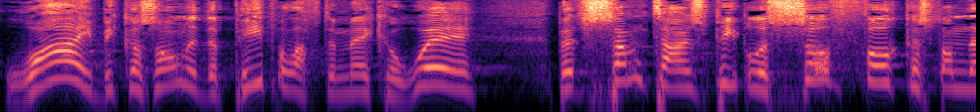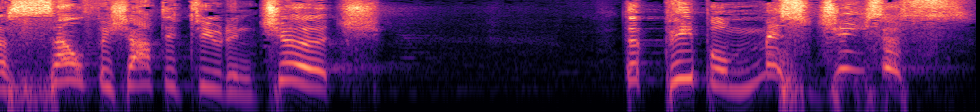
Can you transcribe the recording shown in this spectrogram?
Why? Because only the people have to make a way. But sometimes people are so focused on their selfish attitude in church that people miss Jesus.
